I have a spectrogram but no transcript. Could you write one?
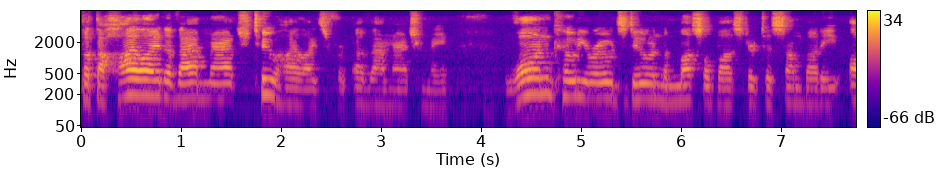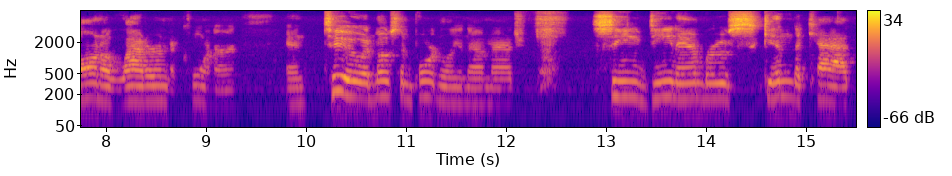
But the highlight of that match, two highlights for, of that match for me. One, Cody Rhodes doing the muscle buster to somebody on a ladder in the corner. And two, and most importantly in that match, seeing Dean Ambrose skin the cat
